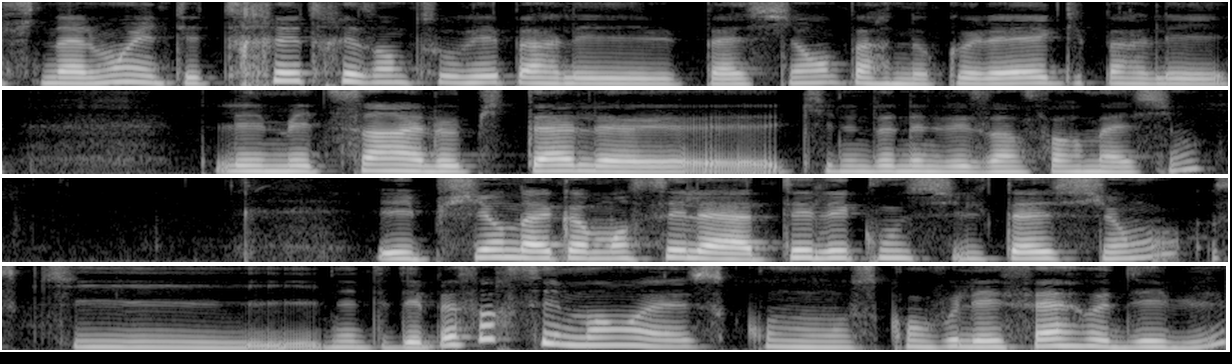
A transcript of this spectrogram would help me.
finalement été très très entouré par les patients, par nos collègues, par les, médecins à l'hôpital euh, qui nous donnaient des informations. Et puis on a commencé la téléconsultation, ce qui n'était pas forcément euh, ce qu'on voulait faire au début.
